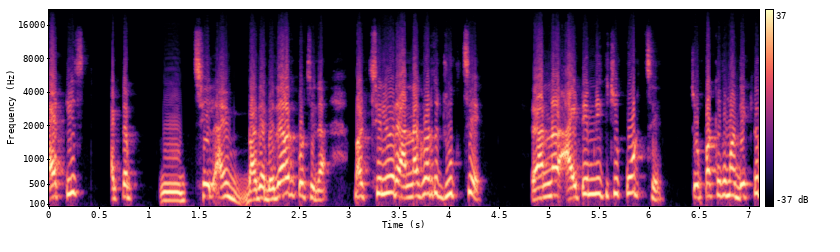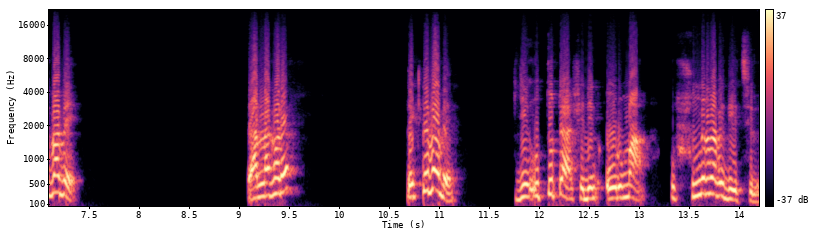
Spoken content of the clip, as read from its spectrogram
অ্যাটলিস্ট একটা ছেলে, আমি বাজার বেদারাত করছি না বাট ছেলে ওই রান্নাঘরে তো ঢুকছে। রান্নার আইটেম নিয়ে কিছু করছে। চোপ্পাকে তোমার দেখতে পাবে? রান্নাঘরে? দেখতে পাবে? যে উত্তরটা সেদিন ওর মা খুব সুন্দরভাবে দিয়েছিল।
